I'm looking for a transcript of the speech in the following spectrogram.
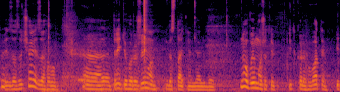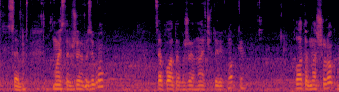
Тобто зазвичай загалом е, третього режиму достатньо для людей. Ну, ви можете підкоригувати під себе. Майстер вже розібрав. Ця плата вже на 4 кнопки. Плата в нас широка.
